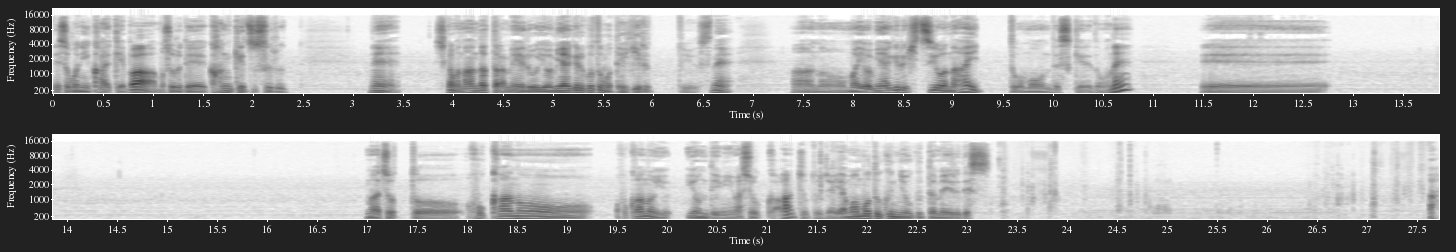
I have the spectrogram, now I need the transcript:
で、そこに書けば、もうそれで完結する。ね。しかも何だったらメールを読み上げることもできるっていうですね。あの、まあ、読み上げる必要はないと思うんですけれどもね。えー、まあちょっと、他の、他の読んでみましょうか。ちょっとじゃあ山本くんに送ったメールです。あ、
